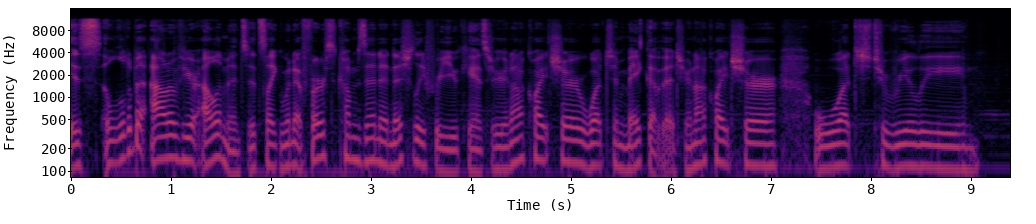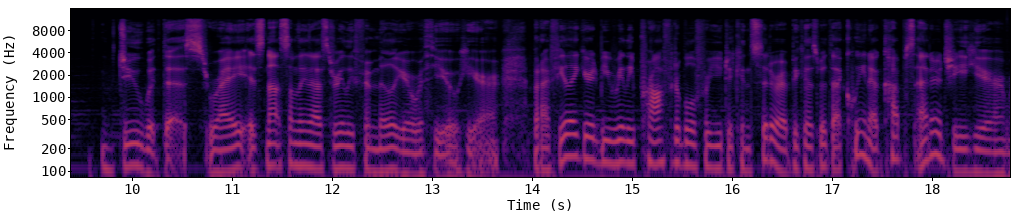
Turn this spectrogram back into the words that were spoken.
is a little bit out of your elements. It's like when it first comes in initially for you, Cancer, you're not quite sure what to make of it. You're not quite sure what to really do with this, right? It's not something that's really familiar with you here, but I feel like it would be really profitable for you to consider it because with that Queen of Cups energy here,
